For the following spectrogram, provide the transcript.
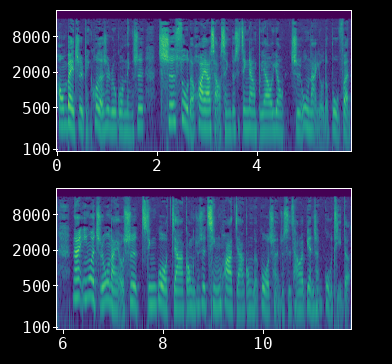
烘焙制品，或者是如果您是吃素的话，要小心，就是尽量不要用植物奶油的部分。那因为植物奶油是经过加工，就是氢化加工的过程，就是才会变成固体的。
